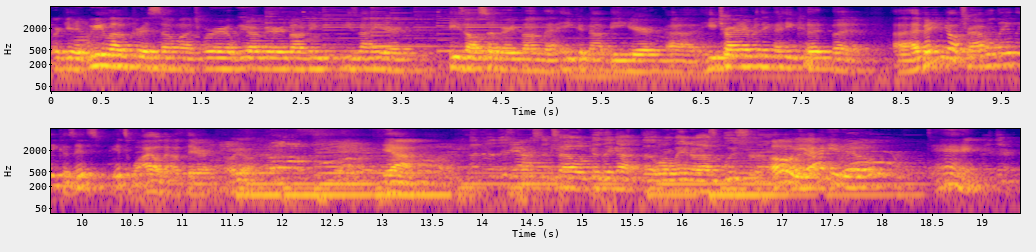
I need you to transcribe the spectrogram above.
We're good. We love Chris so much. We're we are very bummed he, he's not here. He's also very bummed that he could not be here. Uh, he tried everything that he could, but uh, have any of y'all traveled lately? Because it's it's wild out there. Oh yeah. Yeah. I know this person traveled because they got the Orlando House blue shirt. Oh yeah, you do. Dang. Right there.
